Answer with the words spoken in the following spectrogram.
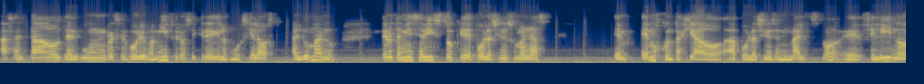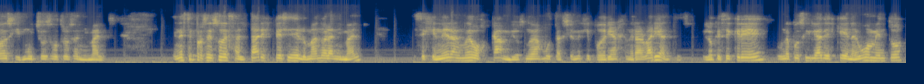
ha saltado de algún reservorio mamífero, se cree que los murciélagos al humano, pero también se ha visto que de poblaciones humanas hemos contagiado a poblaciones animales, eh, felinos y muchos otros animales. En este proceso de saltar especies del humano al animal, se generan nuevos cambios, nuevas mutaciones que podrían generar variantes. lo que se cree, una posibilidad es que en algún momento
